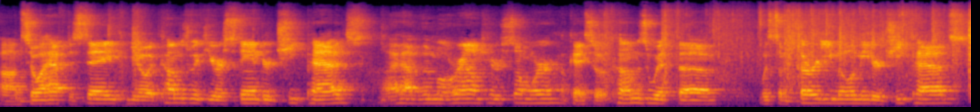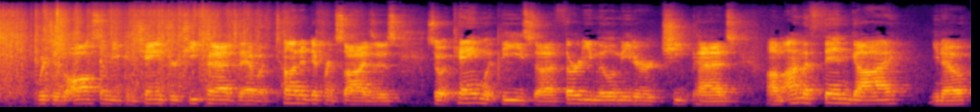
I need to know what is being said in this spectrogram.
Um, so I have to say, you know, it comes with your standard cheek pads. I have them around here somewhere. Okay, so it comes with, uh, with some 30 millimeter cheek pads, which is awesome. You can change your cheek pads. They have a ton of different sizes. So it came with these uh, 30 millimeter cheek pads. Um, I'm a thin guy, you know,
